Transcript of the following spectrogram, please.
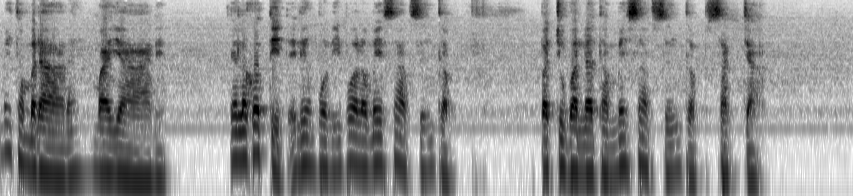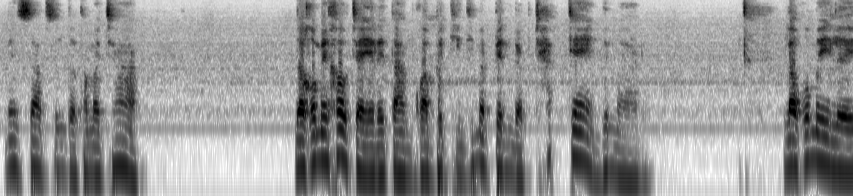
ไม่ธรรมดานะ มายาเนี่ยแล้วเราก็ติดไอ้เรื่องพวกนี้เพราะเราไม่ทราบซึ้งกับปัจจุบันธรรมไม่ทราบซึ้งกับสัจจะไม่ทราบซึ้งกับธรรมชาติ เราก็ไม่เข้าใจอะไรตามความเป็นจริงที่มันเป็นแบบชัดแจ้งขึ้นมา เราก็ไม่เลย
